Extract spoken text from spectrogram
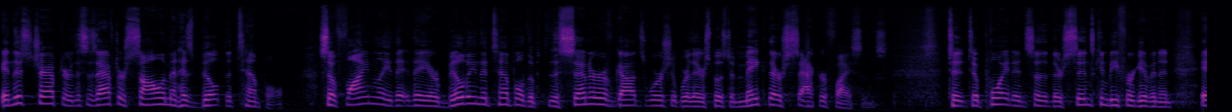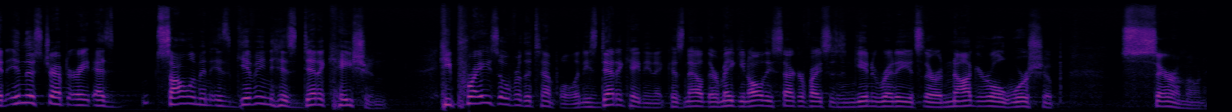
In this chapter, this is after Solomon has built the temple. So finally, they are building the temple, the, the center of God's worship, where they're supposed to make their sacrifices to, to point and so that their sins can be forgiven. And, and in this chapter 8, as Solomon is giving his dedication, he prays over the temple and he's dedicating it because now they're making all these sacrifices and getting ready. It's their inaugural worship ceremony.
